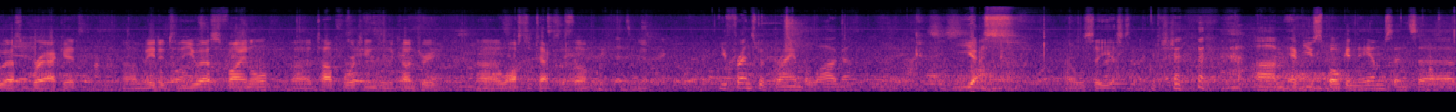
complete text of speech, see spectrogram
U.S. bracket. Uh, made it to the U.S. final. Uh, top four teams in the country. Uh, lost to Texas though. Yeah. You friends with Bryan Bulaga? Yes, I will say yes to that. Um, have you spoken to him since uh,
